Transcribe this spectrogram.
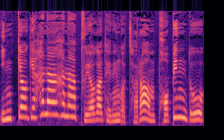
인격이 하나하나 부여가 되는 것처럼 법인도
